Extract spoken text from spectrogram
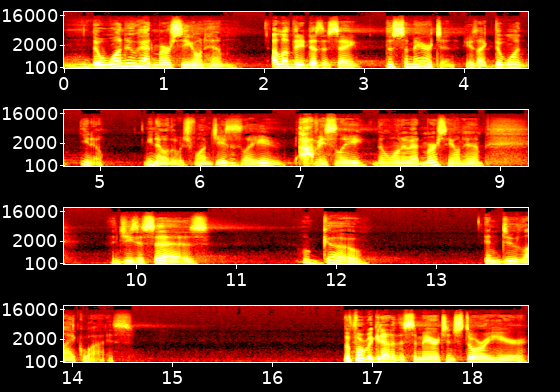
The one who had mercy on him. I love that he doesn't say, The Samaritan. He's like, The one, you know, you know which one. Jesus, like, obviously, the one who had mercy on him. And Jesus says, Well, go and do likewise. Before we get out of the Samaritan story here,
